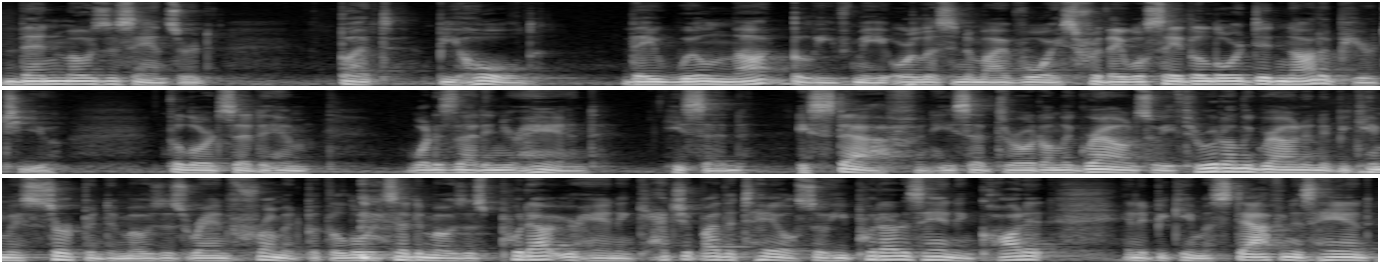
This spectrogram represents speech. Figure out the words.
Then Moses answered, But behold, they will not believe me or listen to my voice, for they will say, The Lord did not appear to you. The Lord said to him, What is that in your hand? He said, a staff, and he said, Throw it on the ground. So he threw it on the ground, and it became a serpent, and Moses ran from it. But the Lord said to Moses, Put out your hand and catch it by the tail. So he put out his hand and caught it, and it became a staff in his hand,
